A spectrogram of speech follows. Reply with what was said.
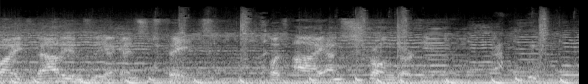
Fight valiantly against fate, but I am stronger here.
